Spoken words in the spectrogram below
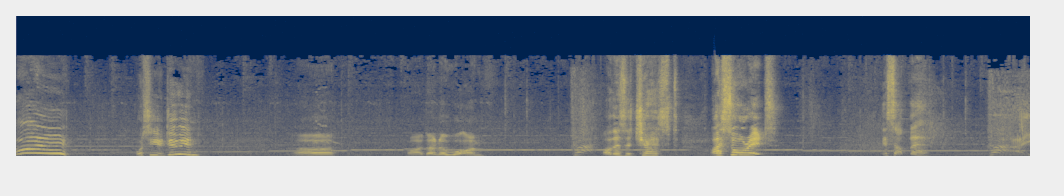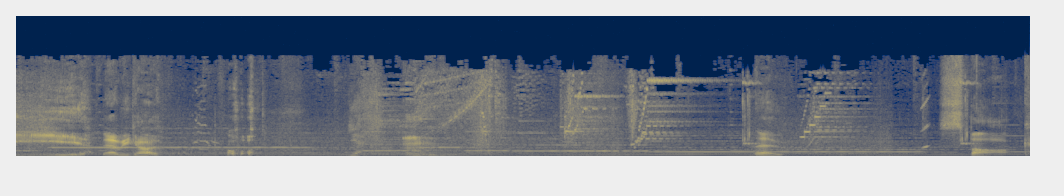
Hi! What are you doing? Uh, I don't know what I'm... Oh, there's a chest! I saw it! It's up there. Aye, there we go. Yes. Oh. Spark.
